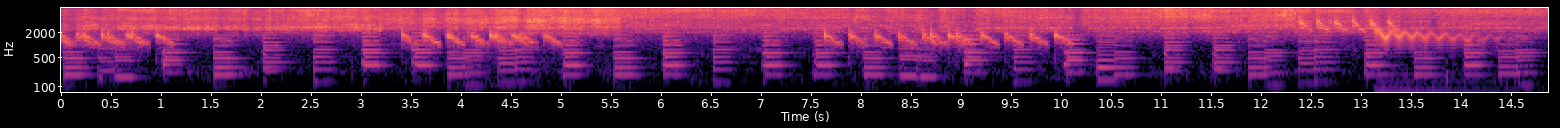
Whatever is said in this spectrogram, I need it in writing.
go, go, go. Thank you.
